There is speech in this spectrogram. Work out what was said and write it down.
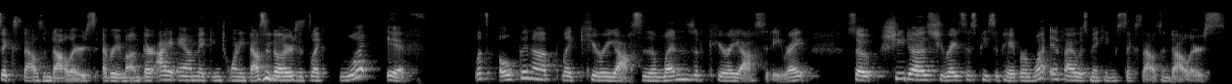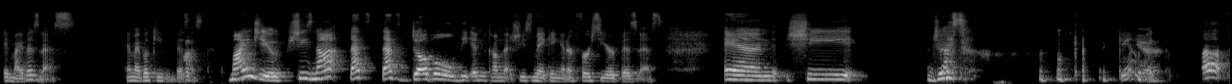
$6,000 every month or I am making $20,000, it's like, what if? Let's open up like curiosity, the lens of curiosity, right? So she does, she writes this piece of paper. What if I was making $6,000 in my business? In my bookkeeping business. Mind you, she's not, that's that's double the income that she's making in her first year of business. And she just oh can't yeah. up.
